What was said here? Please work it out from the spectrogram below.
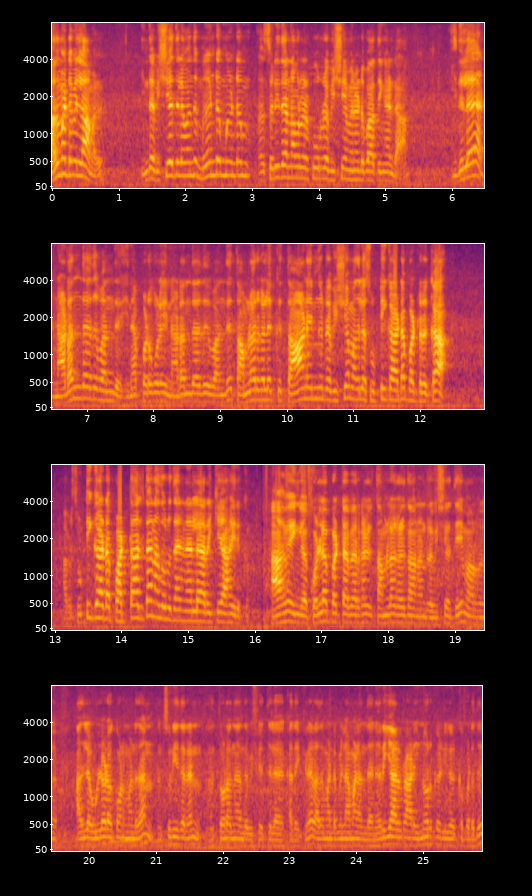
அது மட்டும் இல்லாமல் இந்த விஷயத்தில் வந்து மீண்டும் மீண்டும் ஸ்ரீதரன் அவர்கள் கூறுற விஷயம் என்னென்னு பார்த்தீங்கன்னா இதில் நடந்தது வந்து இனப்படுகொலை நடந்தது வந்து தமிழர்களுக்கு தான் என்கின்ற விஷயம் அதில் சுட்டி காட்டப்பட்டிருக்கா அப்படி சுட்டி காட்டப்பட்டால் தான் அது ஒரு நல்ல அறிக்கையாக இருக்கும். ஆகவே இங்கே கொல்லப்பட்டவர்கள் தமிழர்கள் தான் என்ற விஷயத்தையும் அவர் அதில் உள்ளடக்கணும் என்று தான் சுரீதரன் தொடர்ந்து அந்த விஷயத்தில் கதைக்கிறார். அது மட்டும் இல்லாமல் அந்த நெறியாளரால் இன்னொரு கேள்வி கேட்கப்படுது.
